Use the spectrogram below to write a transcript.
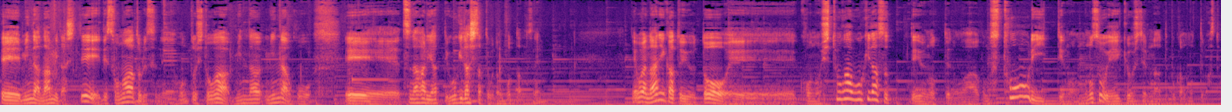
えー、みんな涙して、で、その後ですね、ほんと人がみんな、みんなこう、えー、つながり合って動き出したってことが起こったんですね。で、これは何かというと、えー、この人が動き出すっていうのっていうのは、このストーリーっていうのはものすごい影響してるなって僕は思ってますと。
